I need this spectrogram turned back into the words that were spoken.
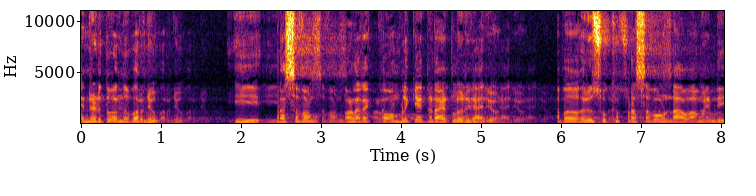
എന്റെ അടുത്ത് വന്ന് പറഞ്ഞു ഈ പ്രസവം വളരെ കോംപ്ലിക്കേറ്റഡ് ആയിട്ടുള്ള ഒരു കാര്യമാണ്. അപ്പൊ ഒരു സുഖപ്രസവം ഉണ്ടാവാൻ വേണ്ടി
